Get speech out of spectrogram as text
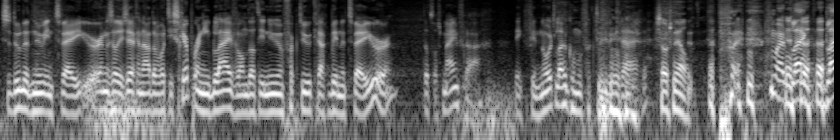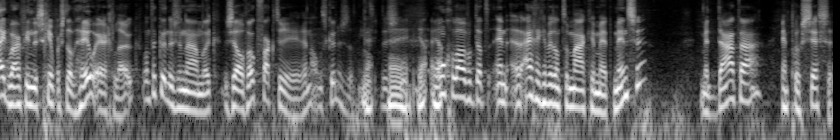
Ze doen het nu in twee uur. En dan zal je zeggen, nou, dan wordt die schipper niet blij van dat hij nu een factuur krijgt binnen twee uur. Dat was mijn vraag. Ik vind het nooit leuk om een factuur te krijgen. Zo snel. maar het blijkt, blijkbaar vinden schippers dat heel erg leuk. Want dan kunnen ze namelijk zelf ook factureren. En anders kunnen ze dat niet. Nee, Dus nee, ja, ja. ongelooflijk dat... En eh, eigenlijk hebben we dan te maken met mensen, met data en processen.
